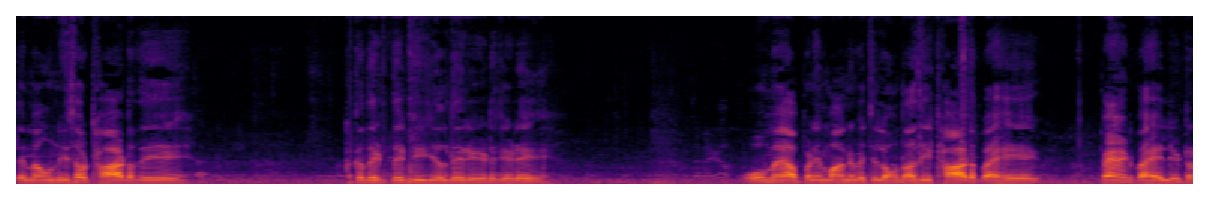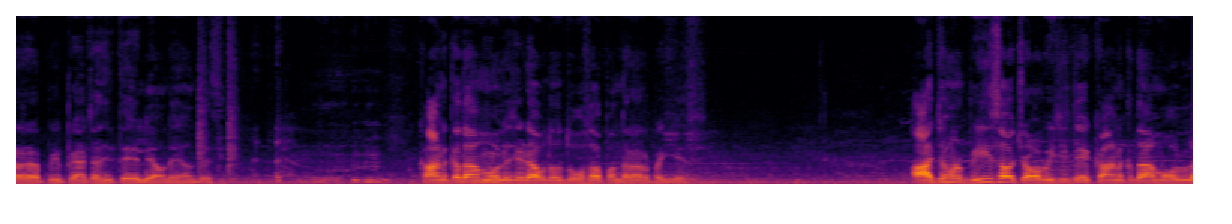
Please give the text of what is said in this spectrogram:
ਤੇ ਮੈਂ 1968 ਦੇ ਕਦੇ ਤੇ ਡੀਜ਼ਲ ਦੇ ਰੇਟ ਜਿਹੜੇ, ਉਹ ਮੈਂ ਆਪਣੇ ਮਨ ਵਿੱਚ ਲਾਉਂਦਾ ਸੀ। 68 ਪੈਸੇ 65 ਪੈਸੇ ਲੀਟਰ ਪੀਪਿਆਂ 'ਚ ਅਸੀਂ ਤੇਲ ਲਿਆਉਂਦੇ ਹੁੰਦੇ ਸੀ। ਕਣਕ ਦਾ ਮੁੱਲ ਜਿਹੜਾ ਉਦੋਂ 215 ਰੁਪਏ ਸੀ। ਅੱਜ ਹੁਣ 2024 ਚ ਜੇ ਕਣਕ ਦਾ ਮੁੱਲ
